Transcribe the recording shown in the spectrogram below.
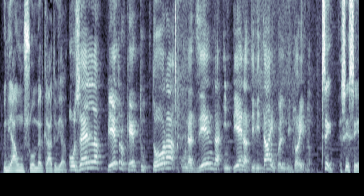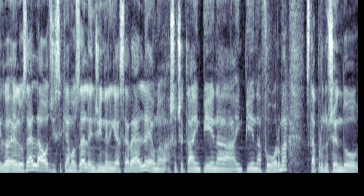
quindi ha un suo mercato e via. Osella Pietro che è tuttora un'azienda in piena attività in quel di Torino. Sì, sì, sì, eh, l'Osella oggi si chiama Osella Engineering SRL, è una società in piena, in piena forma, sta producendo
